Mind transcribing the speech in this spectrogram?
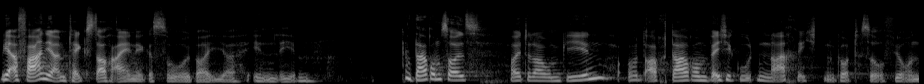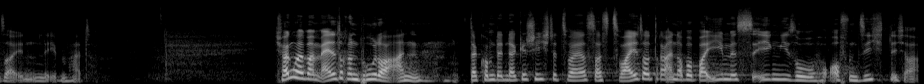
Wir erfahren ja im Text auch einiges so über ihr Innenleben. Darum soll es heute darum gehen und auch darum, welche guten Nachrichten Gott so für unser Innenleben hat. Ich fange mal beim älteren Bruder an. Der kommt in der Geschichte zwar erst als Zweiter dran, aber bei ihm ist es irgendwie so offensichtlicher.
